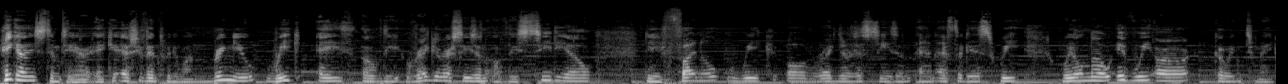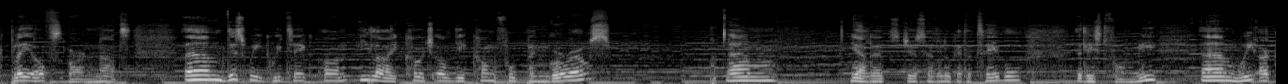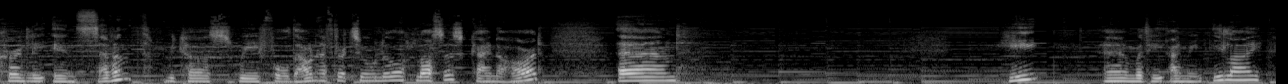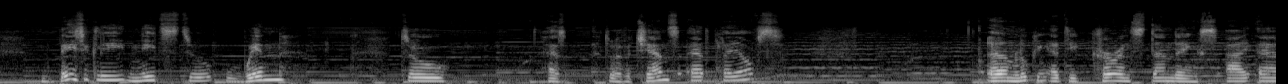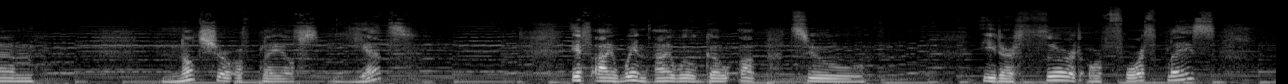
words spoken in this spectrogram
Hey guys, Tim here, aka Event21, bring you week 8 of the regular season of the CDL, the final week of regular season, and after this we will know if we are going to make playoffs or not. Um, this week we take on Eli, coach of the Kung Fu Pangoros. Um, yeah, let's just have a look at the table, at least for me. Um, we are currently in seventh because we fall down after two lo losses, kind of hard. And he, um, with he I mean Eli, basically needs to win to has to have a chance at playoffs. Um, looking at the current standings, I am not sure of playoffs yet. If I win, I will go up to either third or fourth place.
